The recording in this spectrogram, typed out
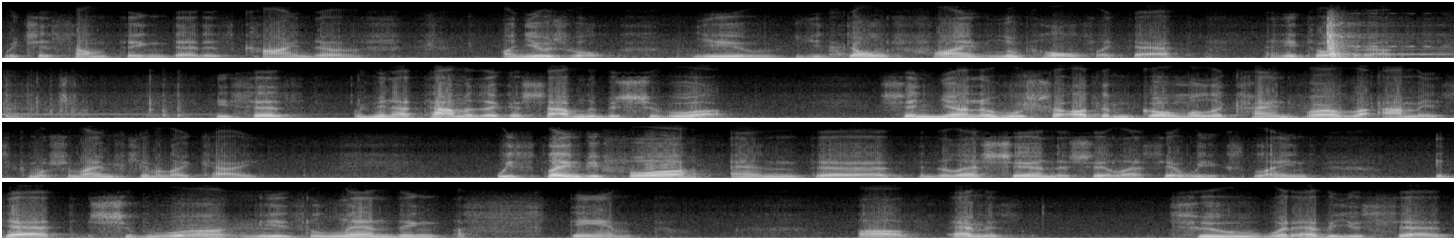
which is something that is kind of unusual you you don't find loopholes like that, and he talks about it. He says, "Min atam ze geshavnu b'shavua, shenyanahu she'adam gomel lekain dvar la'amis kmo shemayim kim. We explained before, and uh, in the last year, in the year last year, we explained that Shavua is lending a stamp of emes to whatever you said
